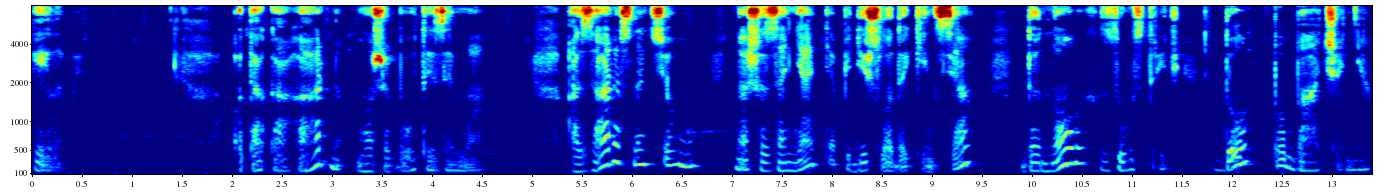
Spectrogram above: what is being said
килими. Отака гарна може бути зима. А зараз на цьому наше заняття підійшло до кінця. До нових зустріч. До побачення!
